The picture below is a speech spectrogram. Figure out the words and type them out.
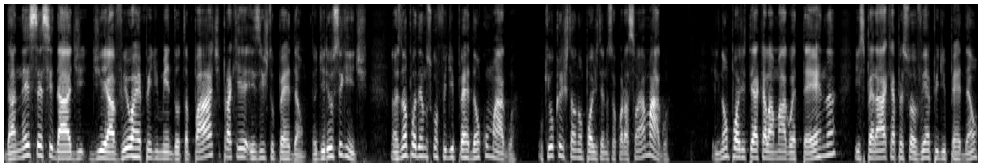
da necessidade de haver o arrependimento da outra parte para que exista o perdão. Eu diria o seguinte: nós não podemos confundir perdão com mágoa. O que o cristão não pode ter no seu coração é a mágoa. Ele não pode ter aquela mágoa eterna e esperar que a pessoa venha pedir perdão.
